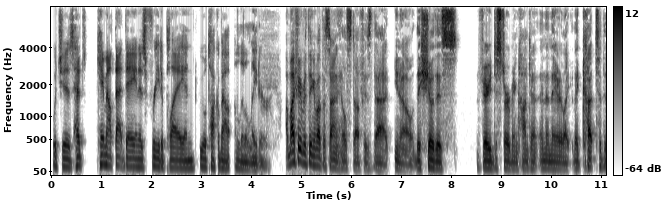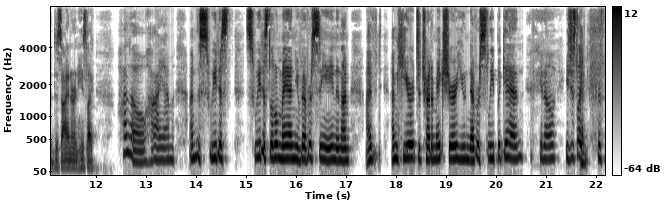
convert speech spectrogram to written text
which is had came out that day and is free to play, and we will talk about a little later. my favorite thing about the Silent Hill stuff is that you know they show this very disturbing content, and then they are like they cut to the designer, and he's like, "Hello, hi, I'm I'm the sweetest sweetest little man you've ever seen, and I'm I've I'm here to try to make sure you never sleep again." You know, he's just like the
